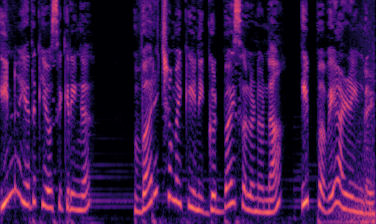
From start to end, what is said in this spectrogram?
இன்னும் எதுக்கு யோசிக்கிறீங்க? வரிச்சுமைக்கு இனி குட் பை சொல்லணும்னா இப்பவே அழையுங்கள்.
